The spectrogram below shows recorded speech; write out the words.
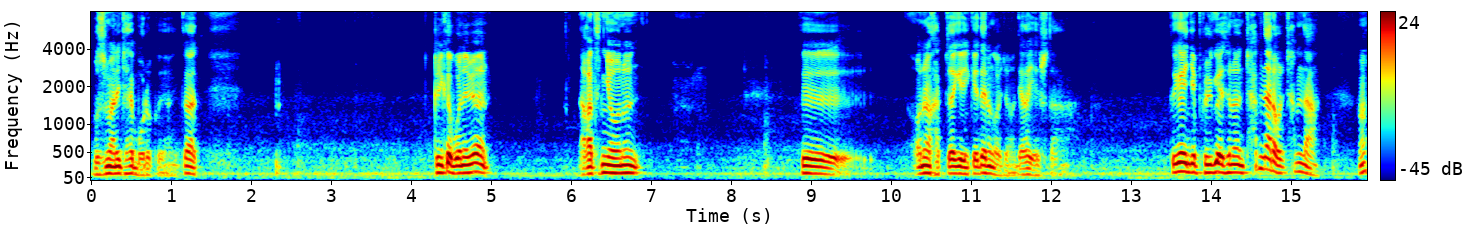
무슨 말인지 잘 모를 거예요. 그러니까 그러니까 뭐냐면 나 같은 경우는 그 어느 날 갑자기 깨달은 거죠. 내가 예수다. 그게 이제 불교에서는 참나라고 참나. 어?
